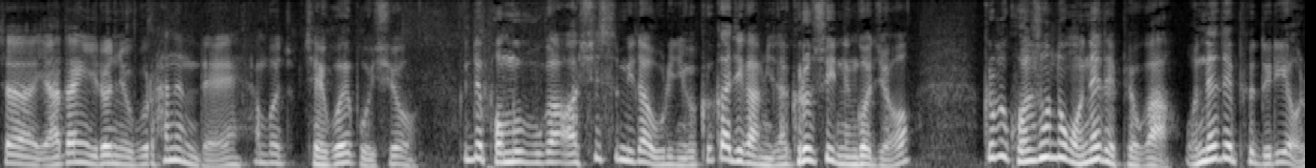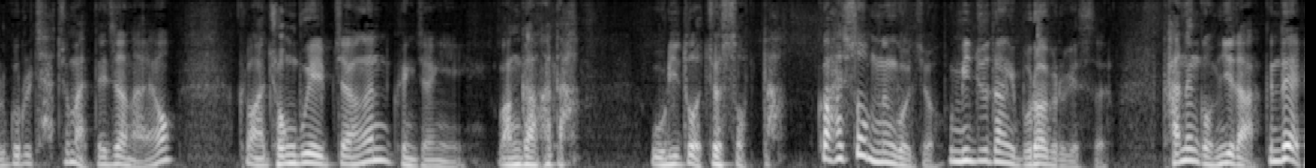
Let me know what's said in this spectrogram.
자 야당이 이런 요구를 하는데 한번 좀 재고해 보시오. 근데 법무부가 아, 싫습니다. 우린 이거 끝까지 갑니다. 그럴 수 있는 거죠. 그러면 권선동 원내대표가 원내대표들이 얼굴을 자주 맞대잖아요. 그럼 정부의 입장은 굉장히 완강하다. 우리도 어쩔 수 없다. 그거 할 수 없는 거죠. 민주당이 뭐라 그러겠어요. 가는 겁니다. 근데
